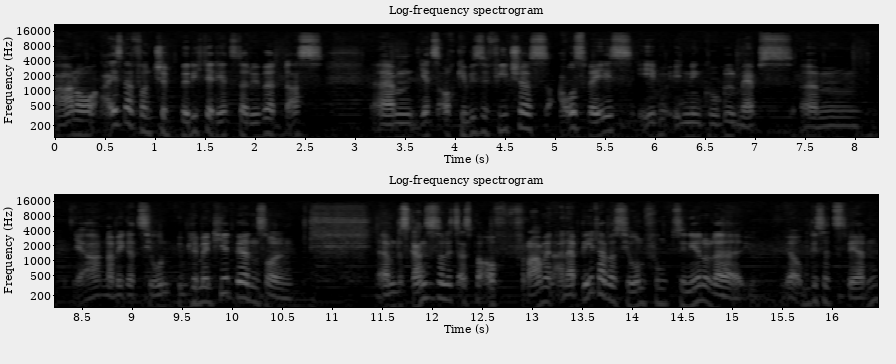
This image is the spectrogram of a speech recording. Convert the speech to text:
Arno Eisner von Chip, berichtet jetzt darüber, dass ähm, jetzt auch gewisse Features aus Waze eben in den Google Maps ähm, ja, Navigation implementiert werden sollen. Ähm, das Ganze soll jetzt erstmal auf Rahmen einer Beta-Version funktionieren oder ja, umgesetzt werden.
